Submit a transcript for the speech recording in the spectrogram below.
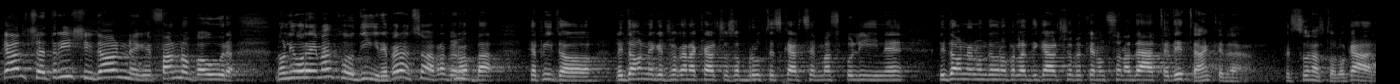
calciatrici donne che fanno paura. Non li vorrei manco dire, però insomma proprio roba, capito? Le donne che giocano a calcio sono brutte, scarse e mascoline, le donne non devono parlare di calcio perché non sono adatte, dette anche da persone altolocali.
